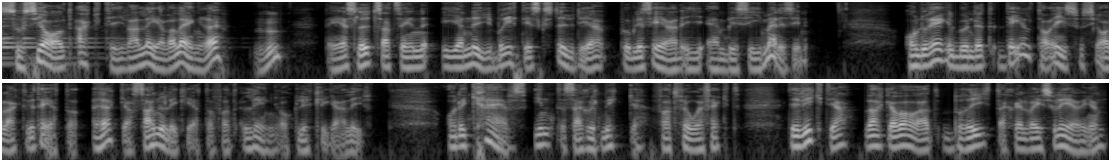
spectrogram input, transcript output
Socialt aktiva lever längre. Mm. Det är slutsatsen i en ny brittisk studie publicerad i NBC Medicine. Om du regelbundet deltar i sociala aktiviteter ökar sannolikheten för ett längre och lyckligare liv. Och det krävs inte särskilt mycket för att få effekt. Det viktiga verkar vara att bryta själva isoleringen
